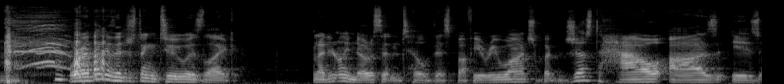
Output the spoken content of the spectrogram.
Mm. what I think is interesting too is like, and I didn't really notice it until this Buffy rewatch, but just how Oz is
